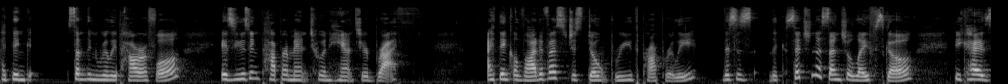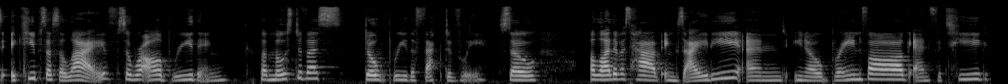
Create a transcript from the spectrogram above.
I think something really powerful is using peppermint to enhance your breath. I think a lot of us just don't breathe properly. This is like such an essential life skill because it keeps us alive. So we're all breathing, but most of us don't breathe effectively. So a lot of us have anxiety and, you know, brain fog and fatigue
